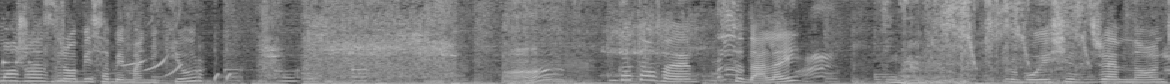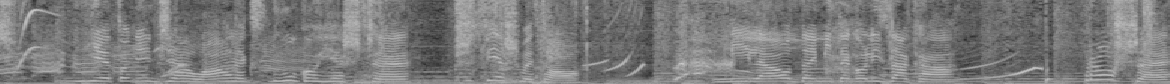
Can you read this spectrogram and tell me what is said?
Może zrobię sobie manikur? Gotowe. Co dalej? Spróbuję się zdrzemnąć. Nie, to nie działa. Alex, długo jeszcze. Przyspieszmy to. Mila, oddaj mi tego lizaka. Proszę.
